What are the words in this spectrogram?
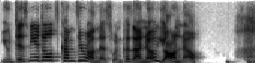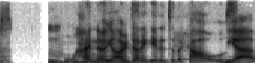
You Disney adults come through on this one because I know y'all know. I know y'all are dedicated to the cows. Yeah.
